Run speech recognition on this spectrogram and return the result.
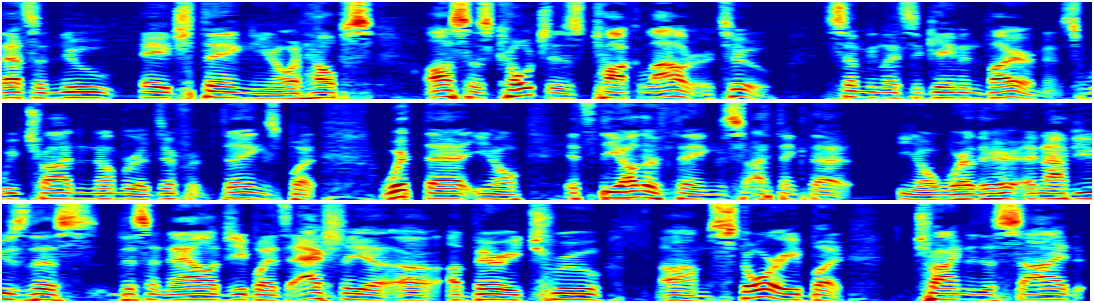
that's a new age thing you know it helps us as coaches talk louder too simulates a game environment. So we've tried a number of different things, but with that, you know, it's the other things I think that you know where there and I've used this this analogy, but it's actually a, a, a very true um, story. But trying to decide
